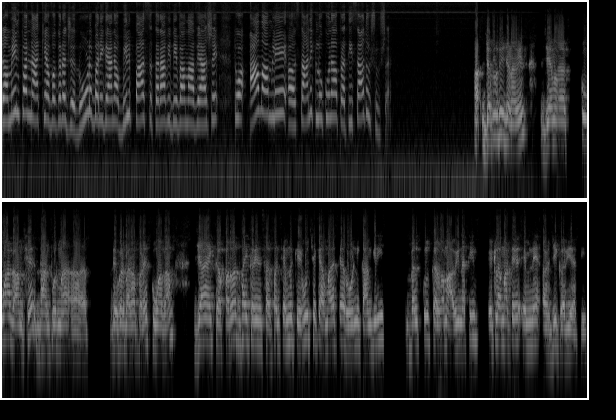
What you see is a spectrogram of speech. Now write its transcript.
જમીન પર નાખ્યા વગર જ રોડ બની ગયાના બિલ પાસ કરાવી દેવામાં આવ્યા છે. તો આ મામલે સ્થાનિક લોકોના પ્રતિસાદો શું છે? જરૂરથી જણાવીશ. જેમ કુવા ગામ છે ધાનપુરમાં દેવગઢ બારમાં પડે કુવા ગામ. જ્યાં એક પર્વતભાઈ કરીને સરપંચ એમનું કહેવું છે કે અમારે ત્યાં રોડની કામગીરી બિલકુલ કરવામાં આવી નથી એટલા માટે એમને અરજી કરી હતી.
